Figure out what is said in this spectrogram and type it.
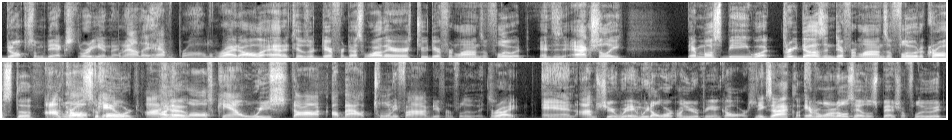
dumped some Dex 3 in there. Now they have a problem. Right. All the additives are different. That's why there are two different lines of fluid. And actually, there must be what three dozen different lines of fluid across the I've across the count. board. I, have know. lost count. We stock about 25 different fluids. Right. And I'm sure, we, and we don't work on European cars. Exactly. Every one of those has a special fluid.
